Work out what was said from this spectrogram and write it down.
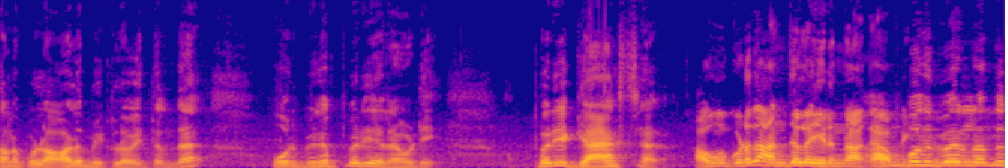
தனக்குள்ள ஆளுமைக்குள்ள வைத்திருந்த ஒரு மிகப்பெரிய ரவுடி. பெரிய கேங்ஸ்டர் அவங்க கூட தான் அஞ்சல இருந்தாங்க ஐம்பது பேர்லேருந்து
